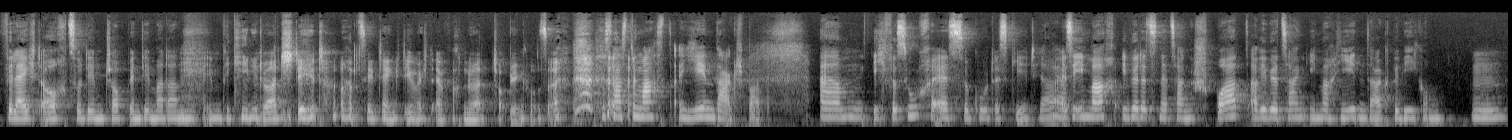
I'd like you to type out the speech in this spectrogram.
vielleicht auch zu dem Job, in dem man dann im Bikini dort steht und sie denkt, ich möchte einfach nur Jogginghose. Das heißt, du machst jeden Tag Sport? Ähm, ich versuche es so gut es geht, ja. ja. Also ich mache, ich würde jetzt nicht sagen Sport, aber ich würde sagen, ich mache jeden Tag Bewegung. Mhm.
